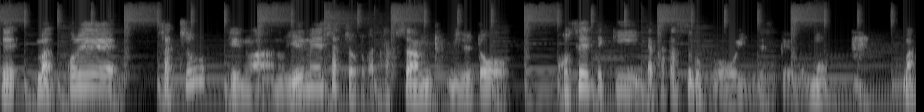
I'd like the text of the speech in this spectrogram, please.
で、まあ、これ、社長っていうのは、あの、有名社長とかたくさん見ると、個性的な方すごく多いんですけれども、まあ、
